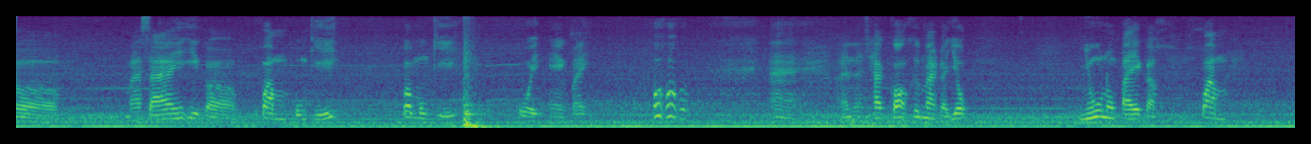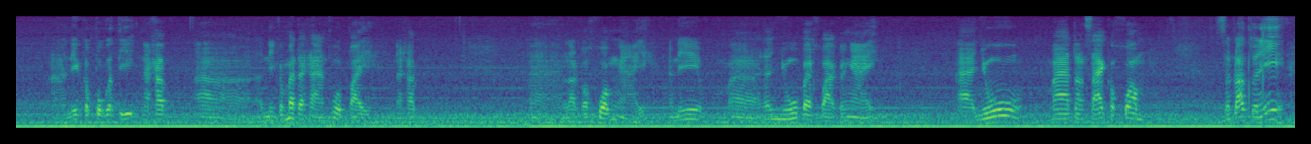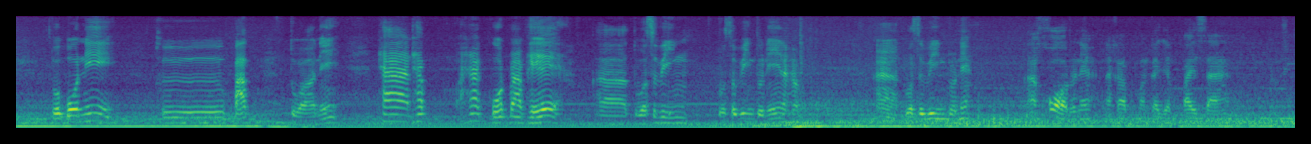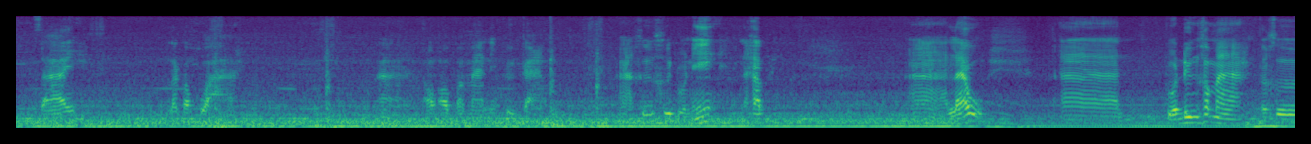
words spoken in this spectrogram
มาซ้ายอีกก็ความปุงกี ความมุงกีโอ้ยแหงไปอ่าอันนั้นถ้าเกาะขึ้นมาก็ยกยูลงไปกับความอ่านี่ก็ปกตินะครับอ่าอันนี้ก็มาตรฐานทั่วไปนะครับอ่าแล้วก็คว่ำหงาย อันนี้อ่าถ้ายูไปขวาก็หงายอ่ายูมาทางซ้ายก็คว่ำสำหรับตัวนี้ตัวบนนี่คือปรับตัวนี้ ถ้าถ้าถ้ากดมาเพย์อ่าตัวสวิงตัวสวิงตัวนี้นะครับ ตัวสวิงตัวเนี้ยข้อตัวเนี้ยนะครับ มันก็จะไปซ้ายซ้ายแล้วก็ขวาอ่าเอาเอาประมาณนี้คือกลางอ่าคือคือตัวนี้นะครับอ่าแล้วอ่าตัวดึงเข้ามาก็คือ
